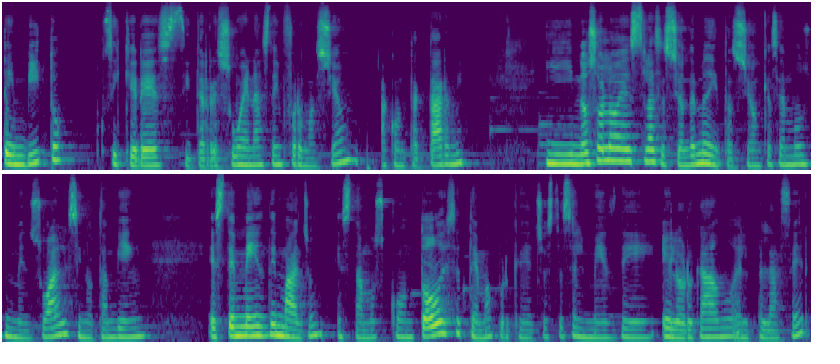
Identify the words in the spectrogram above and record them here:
te invito, si quieres, si te resuena esta información, a contactarme. Y no solo es la sesión de meditación que hacemos mensual, sino también este mes de mayo estamos con todo ese tema porque de hecho este es el mes de el orgasmo, el placer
